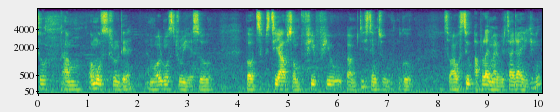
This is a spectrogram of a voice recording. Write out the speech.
so I'm almost through there. I'm almost through here so but still have some few few um distance to go. So I will still apply my retarder again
